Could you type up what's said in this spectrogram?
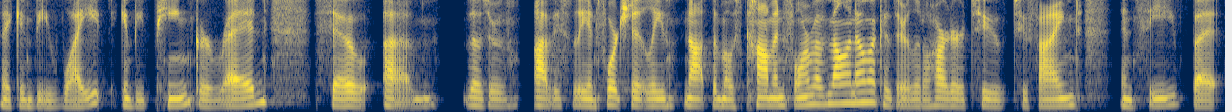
they can be white, it can be pink or red. So, um, those are obviously, unfortunately, not the most common form of melanoma because they're a little harder to to find and see. But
